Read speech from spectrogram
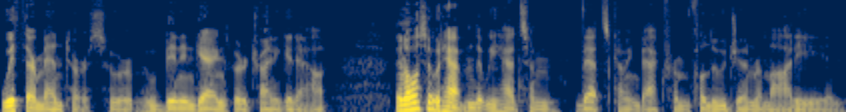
with their mentors who are who've been in gangs but are trying to get out. And also, it happened that we had some vets coming back from Fallujah and Ramadi, and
